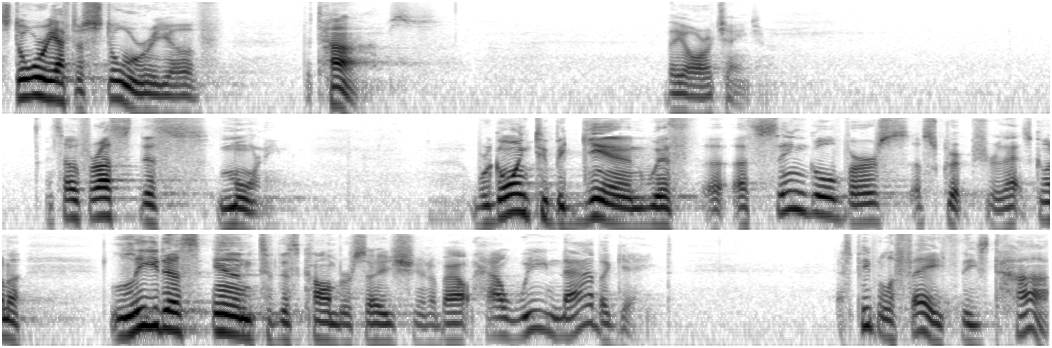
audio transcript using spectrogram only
story after story of the times they are changing. And so for us this morning, we're going to begin with a, a single verse of Scripture that's going to lead us into this conversation about how we navigate as people of faith these times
